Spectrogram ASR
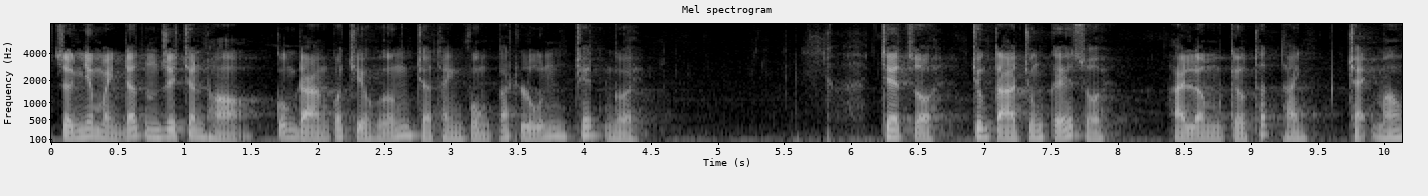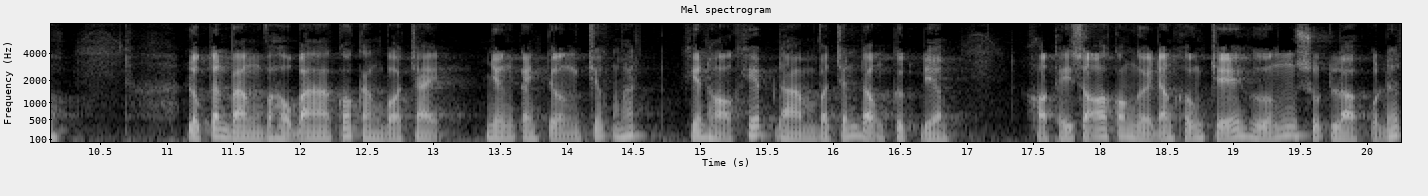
Dường như mảnh đất dưới chân họ Cũng đang có chiều hướng trở thành vùng cát lún chết người. Chết rồi Chúng ta trúng kế rồi. Hải Lâm kêu thất thành Chạy mau. Lục Tân Bằng và hậu Ba có càng bỏ chạy, Nhưng cảnh tượng trước mắt Khiến họ khiếp đàm và chấn động cực điểm. Họ thấy rõ có người đang khống chế hướng sụt lở của đất.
